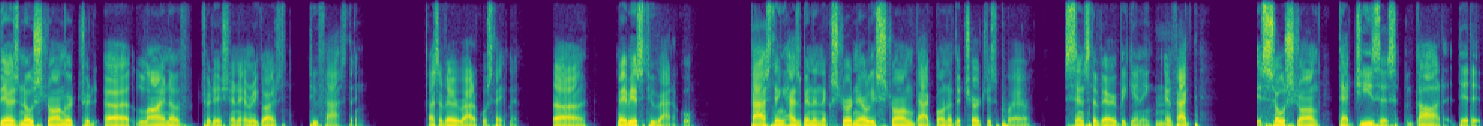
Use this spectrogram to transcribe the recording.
there's no stronger tra- uh, line of tradition in regards to fasting. That's a very radical statement. Uh, maybe it's too radical. Fasting has been an extraordinarily strong backbone of the church's prayer since the very beginning. Mm. In fact, it's so strong that Jesus, God, did it.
